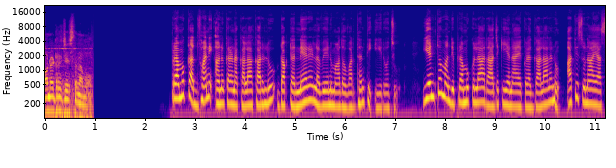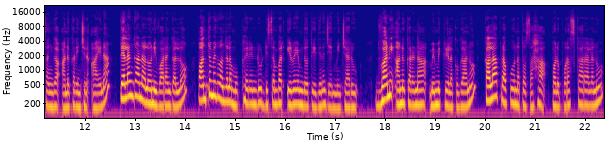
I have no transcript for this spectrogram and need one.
మానిటర్ చేస్తున్నాము. ప్రముఖ ధ్వని అనుకరణ కళాకారులు డాక్టర్ నేరేళ్ళ వేణుమాధవ్ వర్ధంతి ఈరోజు ఎంతో మంది ప్రముఖుల రాజకీయ నాయకుల గళాలను అతి సునాయాసంగా అనుకరించిన ఆయన తెలంగాణలోని వరంగల్లో పంతొమ్మిది వందల ముప్పై రెండు డిసెంబర్ ఇరవై ఎనిమిదో తేదీన జన్మించారు. ధ్వని అనుకరణ మిమిక్రీలకు గాను కళా ప్రపూర్ణతో సహా పలు పురస్కారాలను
